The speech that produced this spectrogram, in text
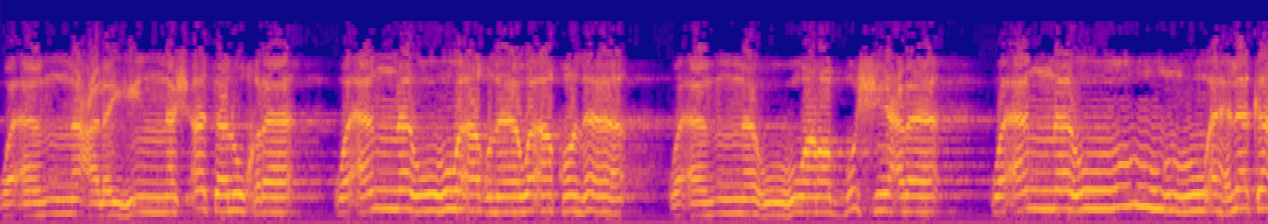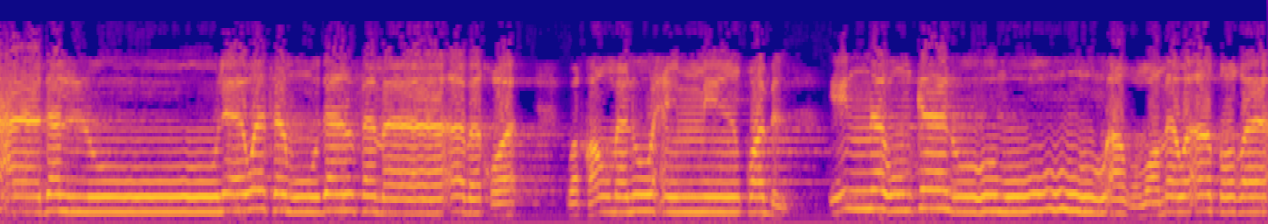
وأن عليه النشأة الأخرى وأنه هو أغنى وأقنى وأنه هو رب الشعرى وأنه أهلك عادا الأولى وثمودا فما أبقى وقوم نوح من قبل إنهم كانوا هم أظلم وأطغى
